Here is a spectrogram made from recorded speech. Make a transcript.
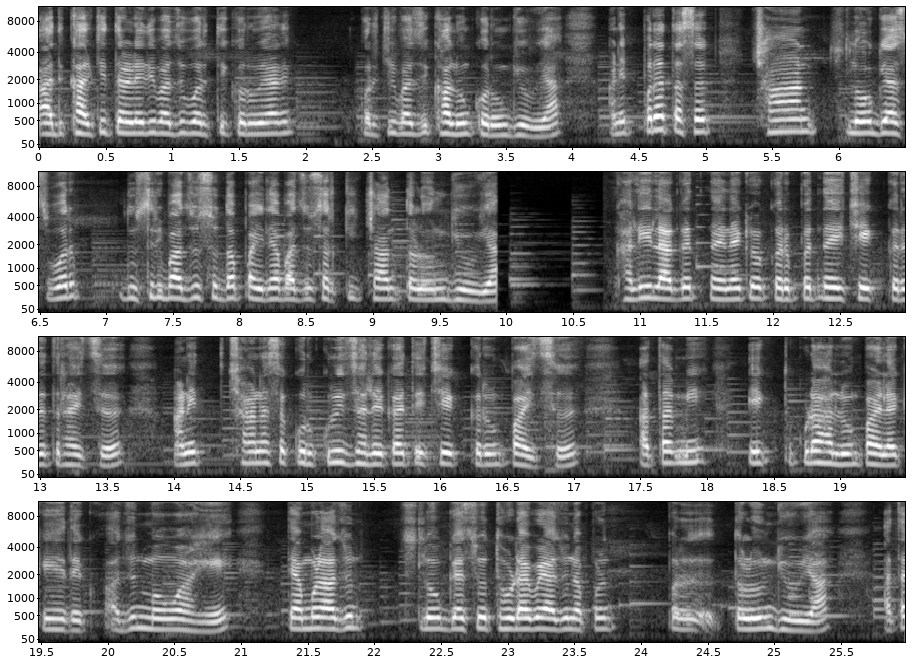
आधी खालची तळलेली बाजू वरती करूया आणि वरची बाजू खालून करून घेऊया. आणि परत असं छान स्लो गॅसवर दुसरी बाजूसुद्धा पहिल्या बाजूसारखी छान तळून घेऊया. खाली लागत नाही ना किंवा करपत नाही चेक करत राहायचं. आणि छान असं कुरकुरीत झाले का ते चेक करून पाहायचं. आता मी एक तुकडा हलवून पाहिला की हे देख अजून मऊ आहे. त्यामुळे अजून स्लो गॅसवर थोडा वेळ अजून आपण पर तळून घेऊया. आता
